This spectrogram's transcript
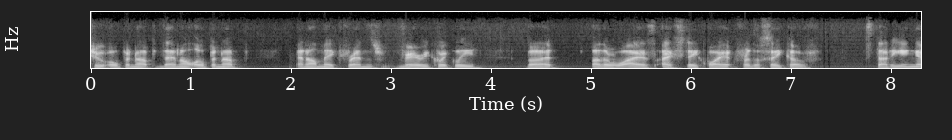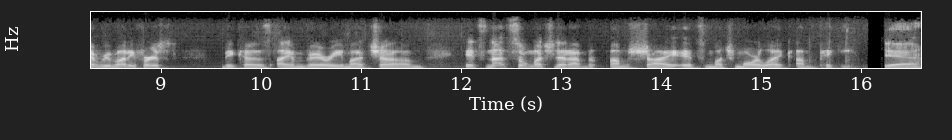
to open up, then I'll open up, and I'll make friends very quickly. But otherwise, I stay quiet for the sake of studying everybody first, because I am very much. Um, it's not so much that I'm I'm shy. It's much more like I'm picky. Yeah.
